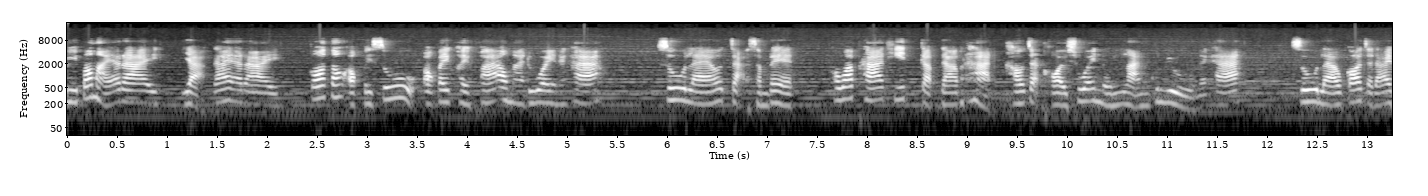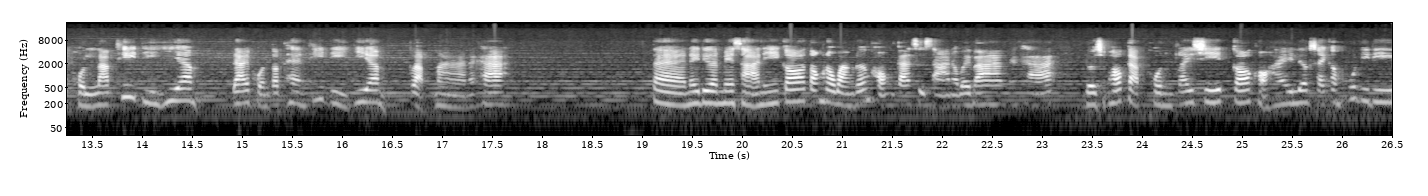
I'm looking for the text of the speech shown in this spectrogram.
มีเป้าหมายอะไร อยากได้อะไร ก็ต้องออกไปสู้ออกไปไขว่คว้าเอามาด้วยนะคะ สู้แล้วจะสำเร็จ เพราะว่าพระอาทิตย์กับดาวพฤหัสเขาจะคอยช่วยหนุนหลังคุณอยู่นะคะ สู้แล้วก็จะได้ผลลัพธ์ที่ดีเยี่ยม ได้ผลตอบแทนที่ดีเยี่ยมกลับมานะคะแต่ในเดือนเมษานนี้ก็ต้องระวังเรื่องของการสื่อสารเอาไว้บ้างนะคะ โดยเฉพาะกับคนใกล้ชิดก็ขอให้เลือกใช้คำพูดดี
